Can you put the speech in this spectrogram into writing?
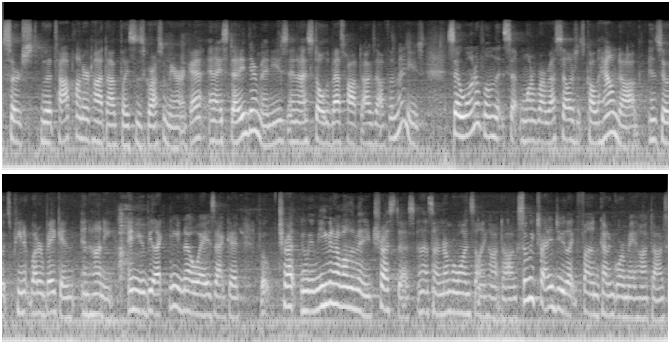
searched the top 100 hot dog places across America and I studied their menus and I stole the best hot dogs off the menus. So one of them that's one of our best sellers is called the Hound Dog. And so it's peanut butter bacon and honey. And you'd be like, no way is that good. But trust, we even have on the menu, trust us. And that's our number one selling hot dog. So we try to do like fun kind of gourmet hot dogs.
